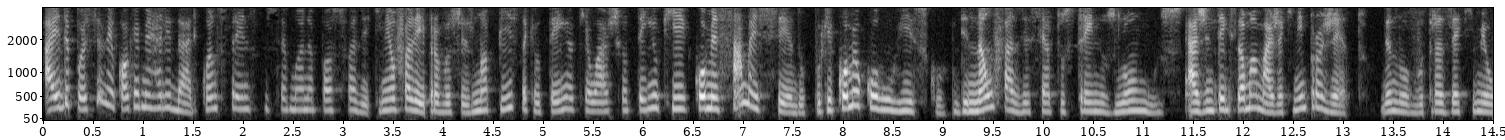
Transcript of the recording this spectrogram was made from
Aí depois você vê qual é a minha realidade. Quantos treinos por semana eu posso fazer? Que nem eu falei para vocês, uma pista que eu tenho é que eu acho que eu tenho que começar mais cedo, porque como eu corro o risco de não fazer certos treinos longos, a gente tem que se dar uma margem, é que nem projeto. De novo, vou trazer aqui meu,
